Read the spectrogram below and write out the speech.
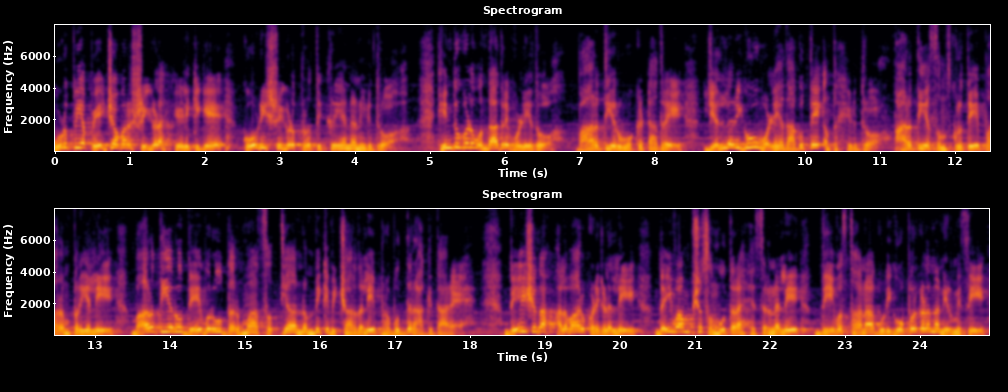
ಉಡುಪಿಯ ಪೇಜಾವರ ಶ್ರೀಗಳ ಹೇಳಿಕೆಗೆ ಕೋಡಿ ಶ್ರೀಗಳು ಪ್ರತಿಕ್ರಿಯೆಯನ್ನು ನೀಡಿದ್ರು. ಹಿಂದೂಗಳು ಒಂದಾದರೆ ಒಳ್ಳೆಯದು, ಭಾರತೀಯರು ಒಗ್ಗಟ್ಟಾದರೆ ಎಲ್ಲರಿಗೂ ಒಳ್ಳೆಯದಾಗುತ್ತೆ ಅಂತ ಹೇಳಿದ್ರು. ಭಾರತೀಯ ಸಂಸ್ಕೃತಿ ಪರಂಪರೆಯಲ್ಲಿ ಭಾರತೀಯರು ದೇವರು, ಧರ್ಮ, ಸತ್ಯ, ನಂಬಿಕೆ ವಿಚಾರದಲ್ಲಿ ಪ್ರಬುದ್ಧರಾಗಿದ್ದಾರೆ. ದೇಶದ ಹಲವಾರು ಕಡೆಗಳಲ್ಲಿ ದೈವಾಂಶ ಸಂಭೂತರ ಹೆಸರಿನಲ್ಲಿ ದೇವಸ್ಥಾನ ಗುಡಿಗೋಪುರಗಳನ್ನು ನಿರ್ಮಿಸಿ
